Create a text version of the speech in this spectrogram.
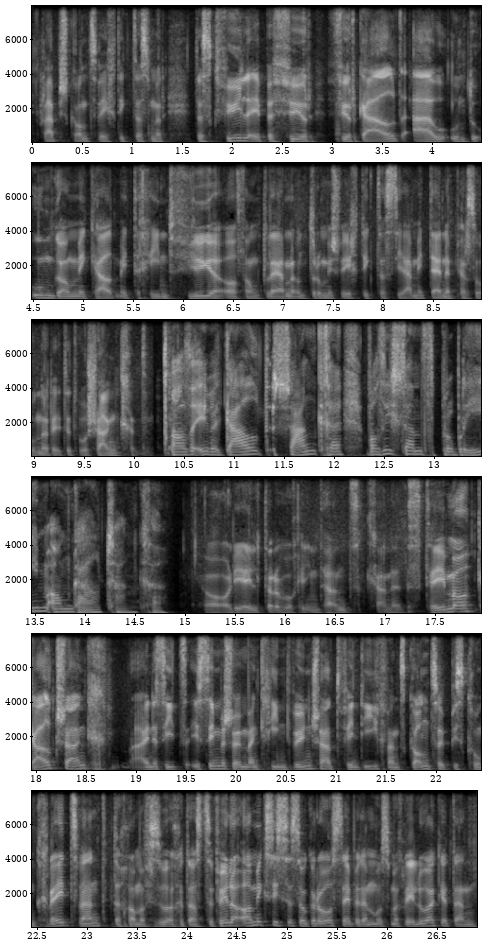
Ich glaube, es ist ganz wichtig, dass man das Gefühl eben für, für Geld auch und den Umgang mit Geld mit den Kindern früh anfangen zu lernen und darum ist wichtig, dass sie auch mit den Personen reden, die schenken. Also eben Geld schenken. Was ist denn das Problem am Geld schenken? Ja, alle Eltern, die Kinder haben, kennen das Thema. Geldgeschenk, einerseits ist es immer schön, wenn ein Kind Wünsche hat, finde ich, wenn es ganz etwas Konkretes wollen, dann kann man versuchen, das zu erfüllen. Amix ist es so gross, eben, dann muss man ein bisschen schauen, dann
